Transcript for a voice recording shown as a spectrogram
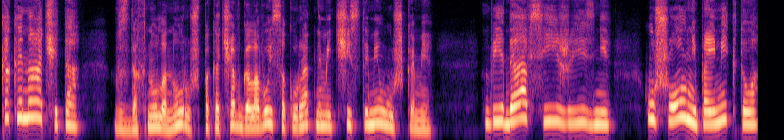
Как иначе-то?» — вздохнула Норуш, покачав головой с аккуратными чистыми ушками. «Беда всей жизни. Ушел не пойми кто.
